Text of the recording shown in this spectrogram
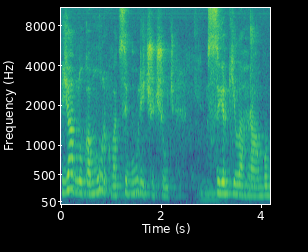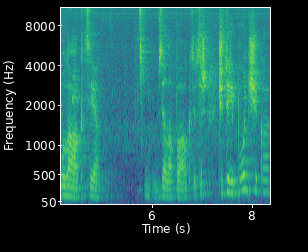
Яблука, морква, цибулі чуть-чуть, сир кілограм, бо була акція. Взяла по акції. Це ж 4 пончика.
